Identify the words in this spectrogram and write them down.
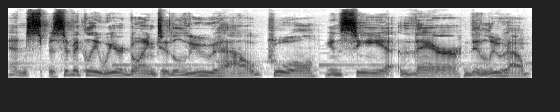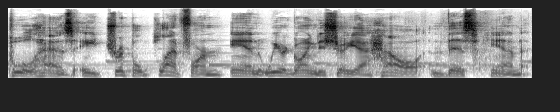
and specifically we are going to the Luhua pool. You can see there the Luhua pool has a triple platform and we are going to show you how this can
